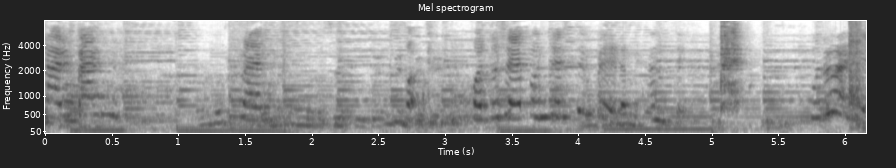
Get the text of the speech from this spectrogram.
సరిపోయింది. ఫ్రెండ్స్ కొంతసేపు ఉంచేసి తింపేయడం అంతే. పురు రెడీ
